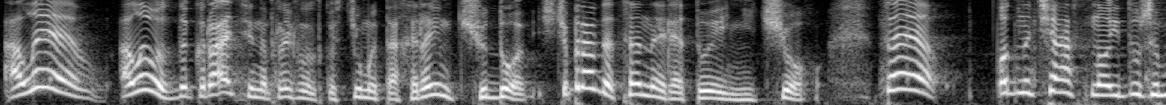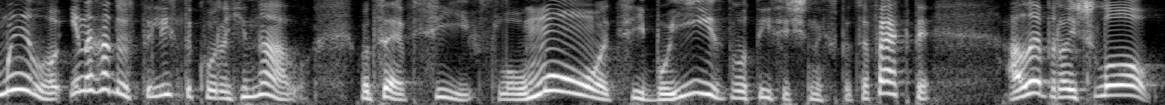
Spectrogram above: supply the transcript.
Але але ось декорації, наприклад, костюми та грим чудові. Щоправда, це не рятує нічого. Це одночасно і дуже мило, і нагадує стилістику оригіналу. Оце всі слоумо, ці бої з 2000-х спецефекти. Але пройшло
